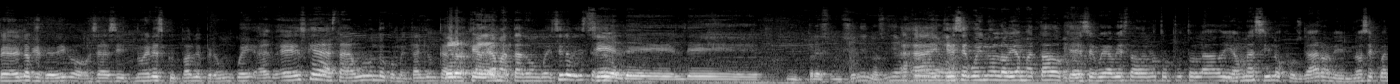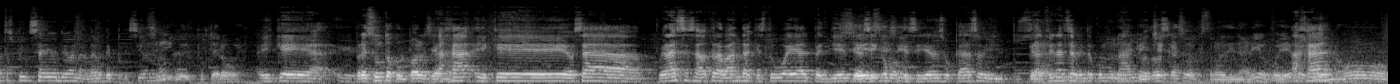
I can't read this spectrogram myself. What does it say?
Pero es lo que te digo, o sea, si no eres culpable, pero un güey. Es que hasta hubo un documental de un carnal que había matado a un güey. ¿Sí lo viste? Sí, no? el de, el de presunción de inocencia. ¿no? ¿Cómo Ajá, y que ese güey no lo había matado, que Ajá. ese güey había estado en otro puto lado y aún así lo juzgaron y no sé cuántos pinches años le iban a dar de prisión, ¿no? Sí, güey, putero, güey. Y que. Presunto culpable se llama. Ajá, y que, o sea, gracias a otra banda que estuvo ahí al pendiente, Sí, así sí, como sí. que siguieron su caso y pues, Pero- al final se aventó como un año o pinche dos. caso extraordinario, güey. Ajá. No.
